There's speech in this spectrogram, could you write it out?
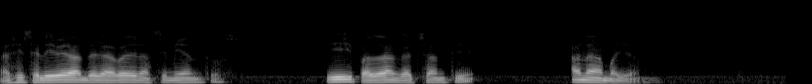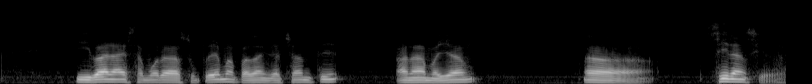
Así se liberan de la red de nacimientos y Padanga Chanti Anamayam. Y van a esa morada suprema, Padanga Chanti Anamayam, uh, sin ansiedad.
